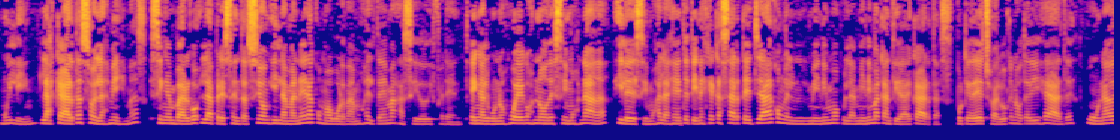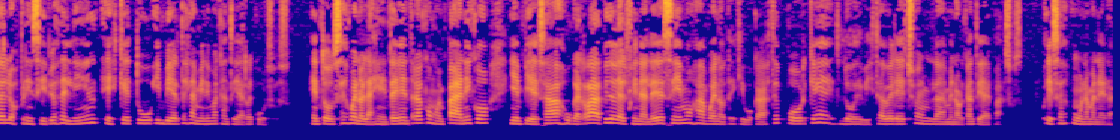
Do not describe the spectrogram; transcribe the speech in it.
muy lean. Las cartas son las mismas, sin embargo la presentación y la manera como abordamos el tema ha sido diferente. En algunos juegos no decimos nada y le decimos a la gente tienes que casarte ya con el mínimo, la mínima cantidad de cartas, porque de hecho algo que no te dije antes, uno de los principios del lean es que tú inviertes la mínima cantidad de recursos. Entonces, bueno, la gente entra como en pánico y empieza a jugar rápido y al final le decimos, ah, bueno, te equivocaste porque lo debiste haber hecho en la menor cantidad de pasos. Esa es una manera.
